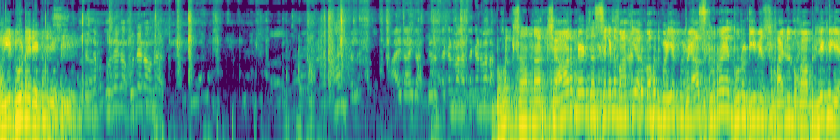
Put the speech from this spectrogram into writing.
और ये डू डायरेक्ट कूदेगा कूदेगा उधर आएगा आएगा तेरा सेकंड वाला सेकंड वाला बहुत शानदार चार मिनट दस सेकंड बाकी और बहुत बढ़िया प्रयास कर रहे हैं। दोनों टीम इस फाइनल मुकाबले के लिए।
